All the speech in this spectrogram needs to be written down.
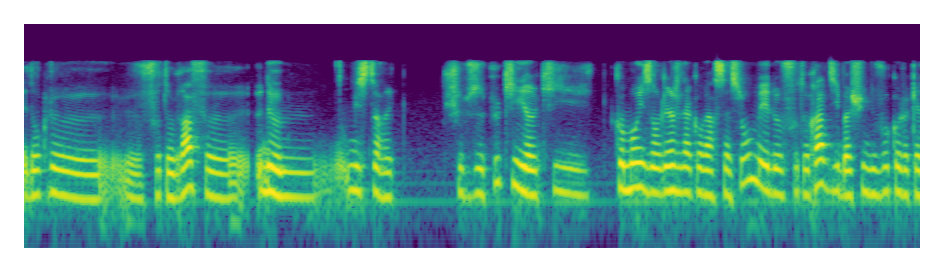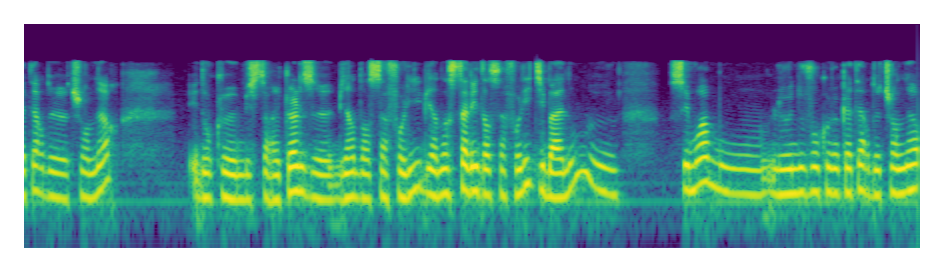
Et donc le, photographe de Mister, je ne sais plus qui, qui, comment ils engagent la conversation, mais le photographe dit bah, Je suis nouveau colocataire de Chandler. Et donc Mr. Eccles, bien dans sa folie, bien installé dans sa folie, dit Bah non, c'est moi le nouveau colocataire de Chandler.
